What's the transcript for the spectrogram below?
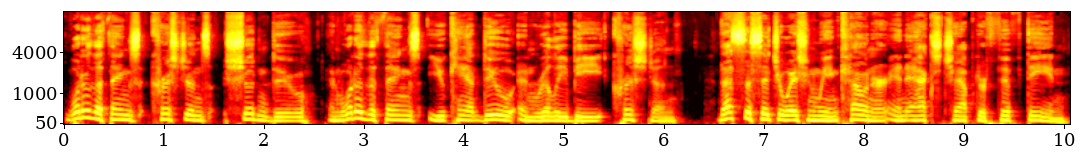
What are the things Christians shouldn't do, and what are the things you can't do and really be Christian? That's the situation we encounter in Acts chapter 15.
